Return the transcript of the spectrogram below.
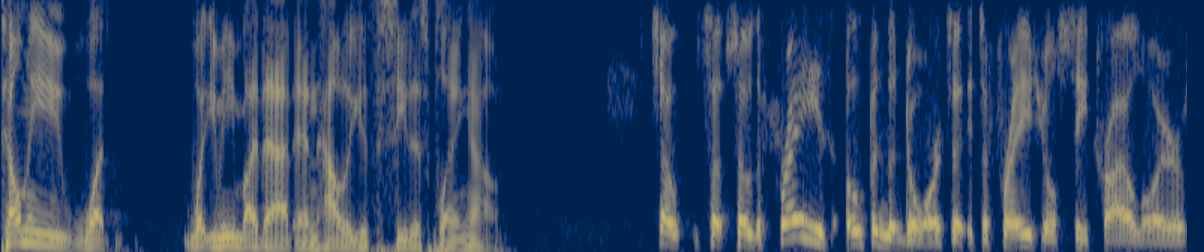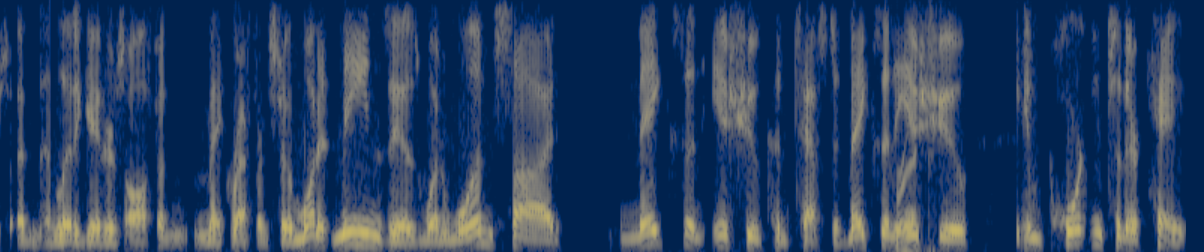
Tell me what what you mean by that and how you see this playing out. So, so, so the phrase "open the door" it's a it's a phrase you'll see trial lawyers and, and litigators often make reference to, and what it means is when one side makes an issue contested, makes an Correct. issue important to their case,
